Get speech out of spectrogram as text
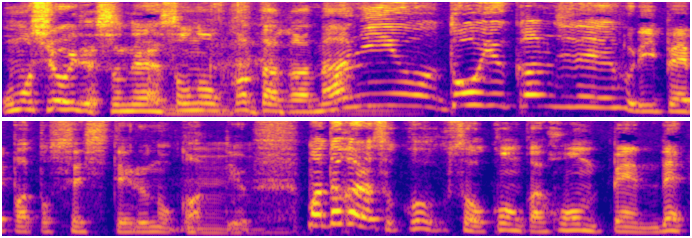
面白いですね。その方が何を、どういう感じでフリーペーパーと接してるのかっていう。まあだからそこそ今回本編で、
